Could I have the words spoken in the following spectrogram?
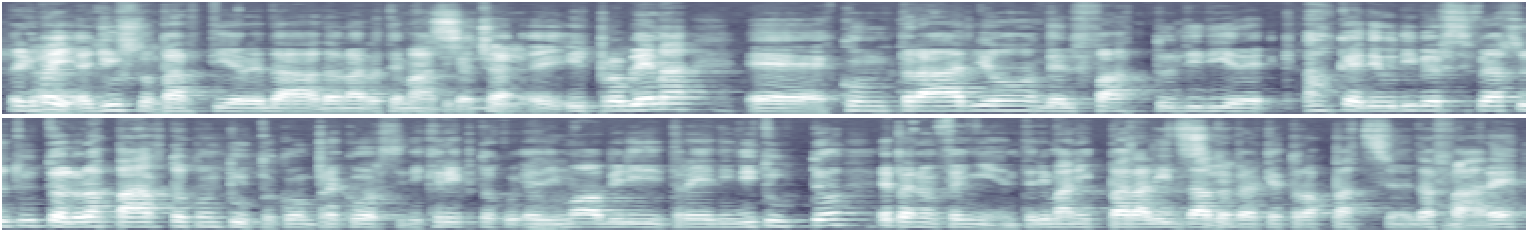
Perché eh, poi è giusto partire da, da un'area tematica, sì. cioè eh, il problema è contrario del fatto di dire ah, ok devo diversificare su tutto, allora parto con tutto, compri corsi di cripto, mm. di mobili, di trading, di tutto e poi non fai niente, rimani paralizzato sì. perché hai troppa azione da fare.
